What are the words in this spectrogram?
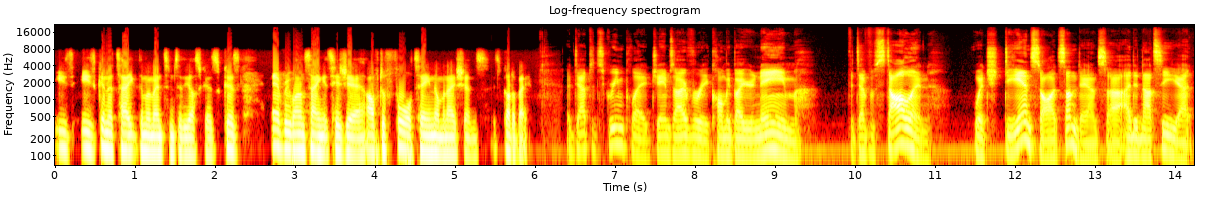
he's he's going to take the momentum to the Oscars because everyone's saying it's his year after 14 nominations. It's got to be. Adapted screenplay: James Ivory, Call Me by Your Name, The Death of Stalin, which Deanne saw at Sundance. Uh, I did not see yet.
